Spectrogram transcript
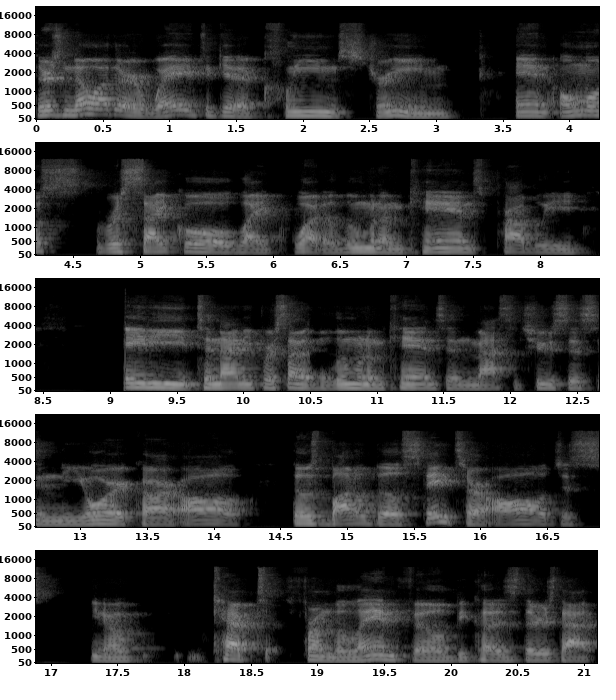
there's no other way to get a clean stream and almost recycle like what aluminum cans probably 80 to 90% of aluminum cans in Massachusetts and New York are all those bottle bill states are all just you know kept from the landfill because there's that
